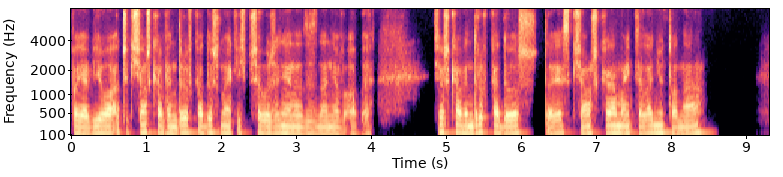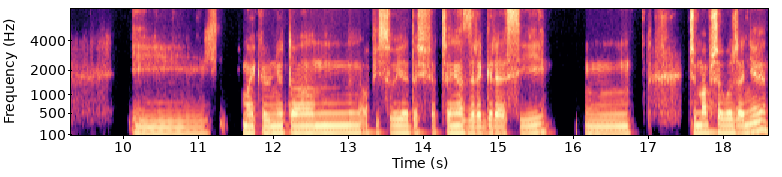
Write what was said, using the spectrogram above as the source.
pojawiło, a czy książka Wędrówka Dusz ma jakieś przełożenie na doznania w OBE? Książka Wędrówka Dusz to jest książka Michaela Newtona i Michael Newton opisuje doświadczenia z regresji. Mm, czy ma przełożenie?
